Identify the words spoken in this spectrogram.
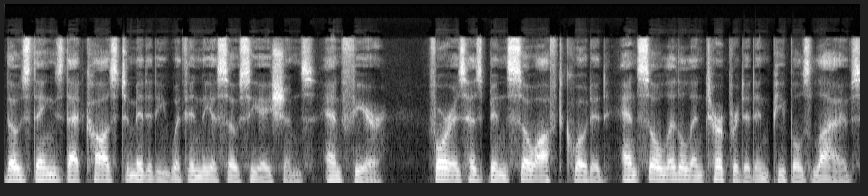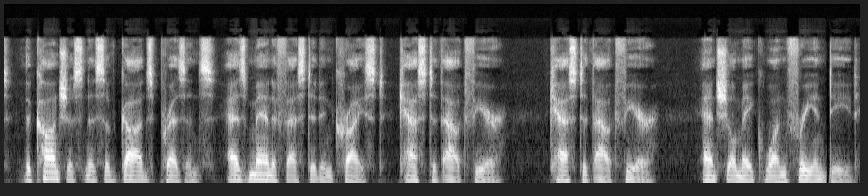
those things that cause timidity within the associations, and fear. For as has been so oft quoted and so little interpreted in people's lives, the consciousness of God's presence, as manifested in Christ, casteth out fear. Casteth out fear. And shall make one free indeed.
